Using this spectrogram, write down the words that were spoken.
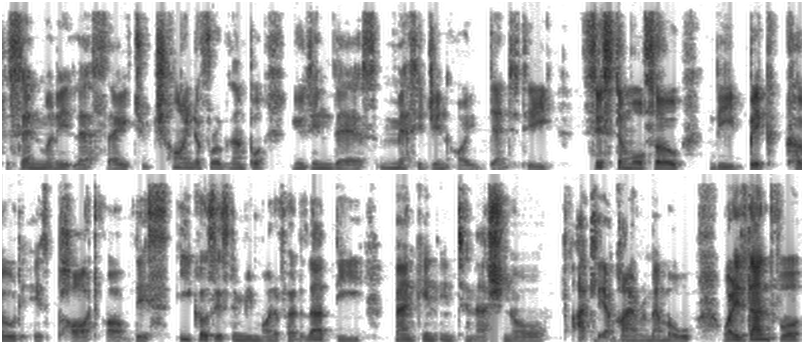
to send money, let's say to China, for example, using their messaging identity system. Also, the BIC code is part of this ecosystem. You might have heard of that. The Banking International. Actually, I can't remember what it stands for.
